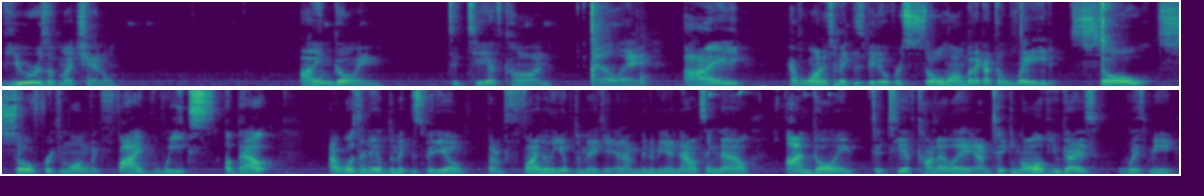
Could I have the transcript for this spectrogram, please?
viewers of my channel, I am going to TFCon LA. I have wanted to make this video for so long, but I got delayed so, so freaking long, like five weeks about. I wasn't able to make this video, but I'm finally able to make it, and I'm going to be announcing now I'm going to TFCon LA, and I'm taking all of you guys with me.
